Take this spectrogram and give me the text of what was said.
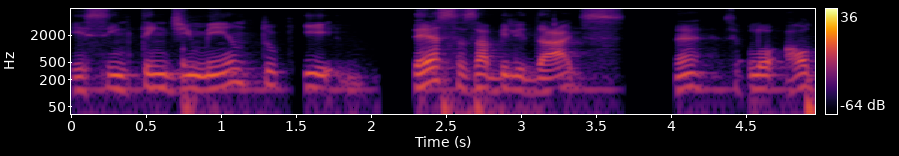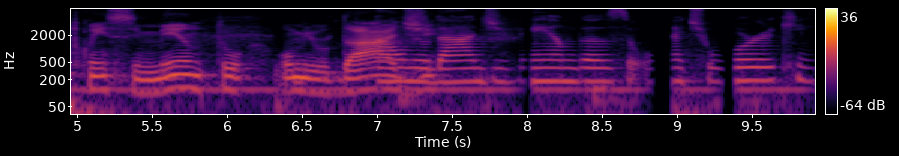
esse entendimento que dessas habilidades, né? Você falou autoconhecimento, humildade. A humildade, vendas, o networking,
